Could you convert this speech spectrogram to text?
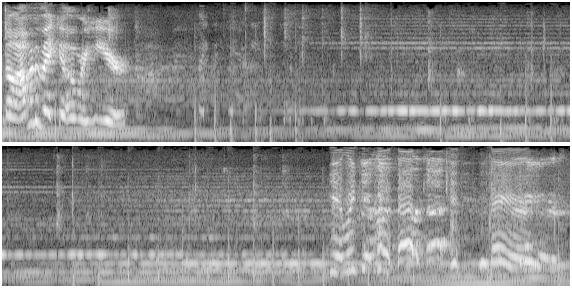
No, I'm gonna make it over here. Yeah, we can put that there.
